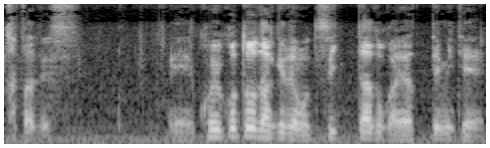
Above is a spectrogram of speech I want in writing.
方です。えこういうことだけでもツイッターとかやってみて、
